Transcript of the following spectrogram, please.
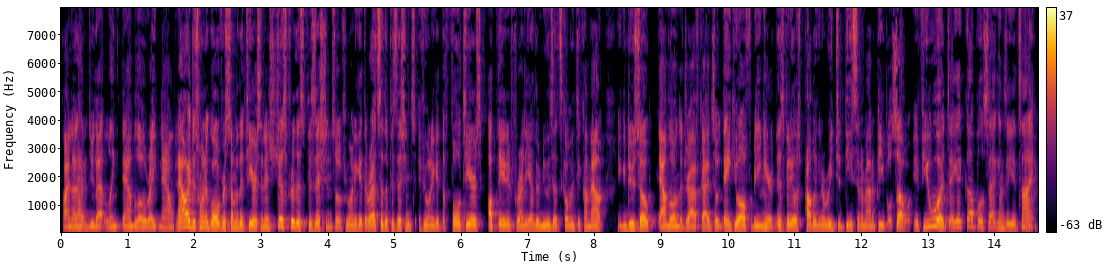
Find out how to do that, link down below right now. Now I just want to go over some of the tiers, and it's just for this position. So if you want to get the rest of the positions, if you want to get the full tiers updated for any other news that's going to come out, you can do so down below in the draft guide. So thank you all for being here. This video is probably to reach a decent amount of people. So if you would, take a couple seconds of your time.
